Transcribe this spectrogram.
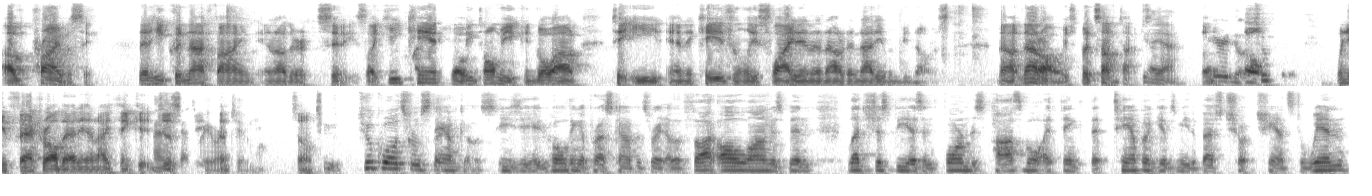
of privacy that he could not find in other cities. Like he can go. He told me he can go out to eat and occasionally slide in and out and not even be noticed. Now, not always, but sometimes. yeah, yeah. So- Here you go. so when you factor all that in, I think it I just think that's pretty right too. so. two, two quotes from Stamkos. He's holding a press conference right now. The thought all along has been, let's just be as informed as possible. I think that Tampa gives me the best ch- chance to win.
